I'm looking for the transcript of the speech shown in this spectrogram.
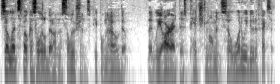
So let's focus a little bit on the solutions. People know that, that we are at this pitched moment. So what do we do to fix it?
